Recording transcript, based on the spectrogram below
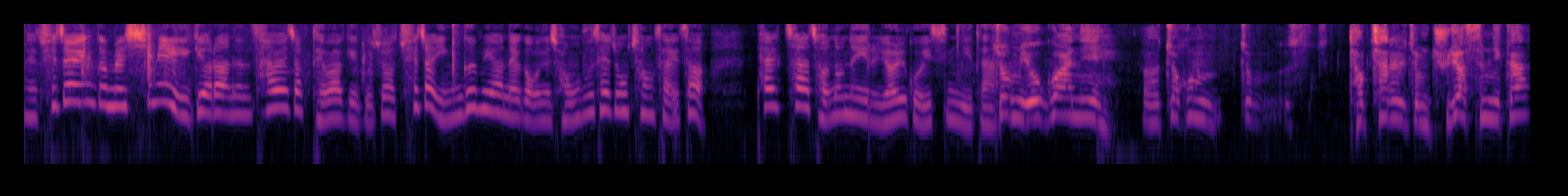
네, 최저임금을 심의 의결하는 사회적 대화기구죠. 최저임금위원회가 오늘 정부 세종청사에서 8차 전원회의를 열고 있습니다. 좀 요구안이 어, 조금 좀 격차를 좀 줄였습니까?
